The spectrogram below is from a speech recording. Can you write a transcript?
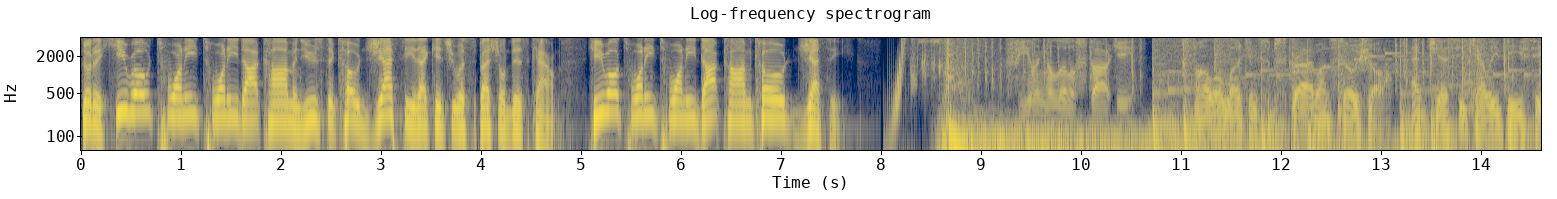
Go to hero2020.com and use the code Jesse. That gets you a special discount. Hero2020.com code Jesse. Feeling a little stocky? Follow, like, and subscribe on social at Jesse Kelly DC.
